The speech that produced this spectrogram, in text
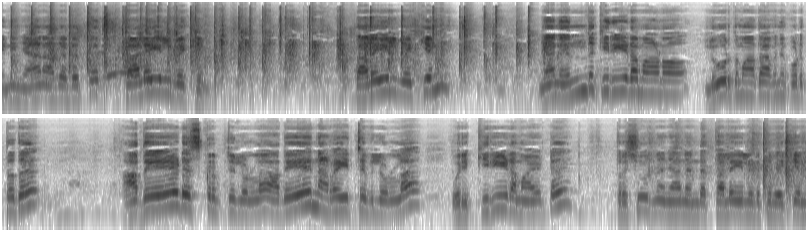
ഇനി ഞാൻ അതെടുത്ത് തലയിൽ വെക്കും. തലയിൽ വെക്കും. ഞാൻ എന്ത് കിരീടമാണോ ലൂർദ് മാതാവിന് കൊടുത്തത് അതേ ഡിസ്ക്രിപ്റ്റിലുള്ള അതേ നറേറ്റീവിലുള്ള ഒരു കിരീടമായിട്ട് തൃശൂരിനെ ഞാൻ എന്റെ തലയിലെടുത്ത് വയ്ക്കും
